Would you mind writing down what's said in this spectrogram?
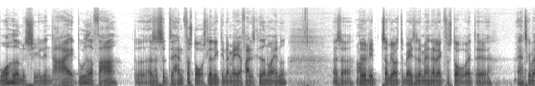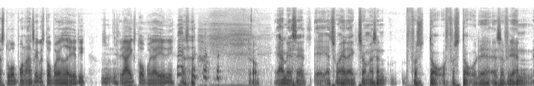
mor hedder Michelle. Nej, du hedder far. Du altså, så det, han forstår slet ikke det der med, at jeg faktisk hedder noget andet. Altså, det er jo lidt, så er vi også tilbage til det med, at han heller ikke forstår, at, øh, at han skal være storebror. Nej, han skal ikke være storebror, jeg hedder Eddie. Så, jeg er ikke storebror, jeg er Eddie. Altså, så. Ja, men altså, jeg, jeg tror heller ikke, Thomas han forstår, forstår det. Altså, fordi han,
